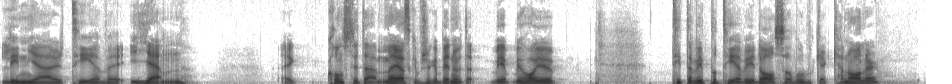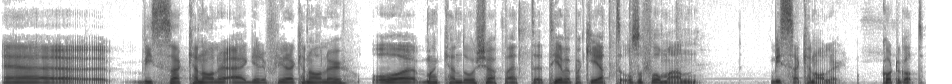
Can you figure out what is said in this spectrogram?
linjär tv igen. Eh, konstigt konstigt där, men jag ska försöka bena ut det. Vi, vi har ju, tittar vi på tv idag så har vi olika kanaler. Eh, vissa kanaler äger flera kanaler och man kan då köpa ett eh, tv-paket och så får man vissa kanaler, kort och gott.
